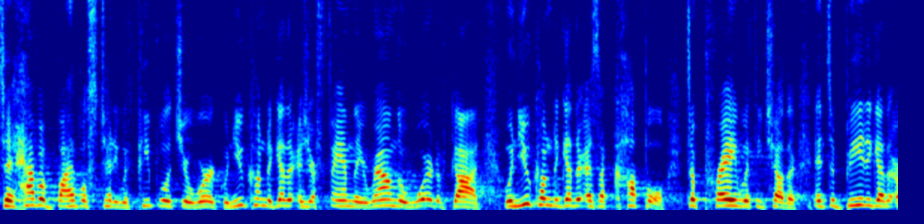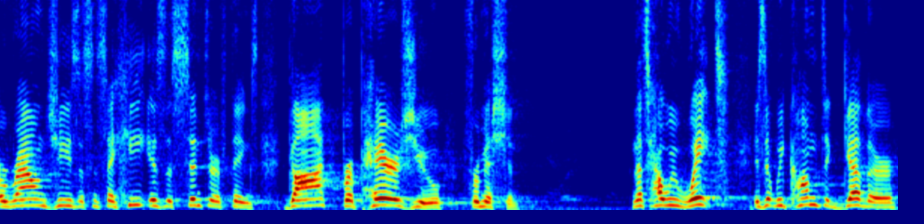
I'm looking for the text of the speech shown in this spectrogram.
to have a Bible study with people at your work, when you come together as your family around the Word of God, when you come together as a couple to pray with each other and to be together around Jesus and say, He is the center of things, God prepares you for mission. And that's how we wait, is that we come together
